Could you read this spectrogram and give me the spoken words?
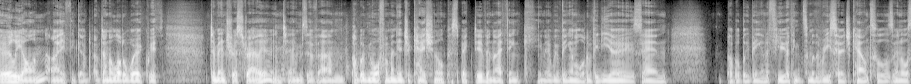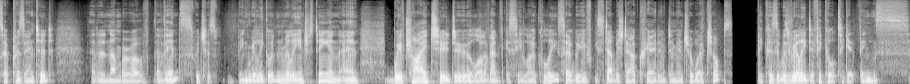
Early on, I think I've, I've done a lot of work with Dementia Australia in terms of um, probably more from an educational perspective. And I think, you know, we've been on a lot of videos and probably being on a few, I think some of the research councils and also presented at a number of events, which has been really good and really interesting. And, and we've tried to do a lot of advocacy locally. So we've established our creative dementia workshops because it was really difficult to get things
